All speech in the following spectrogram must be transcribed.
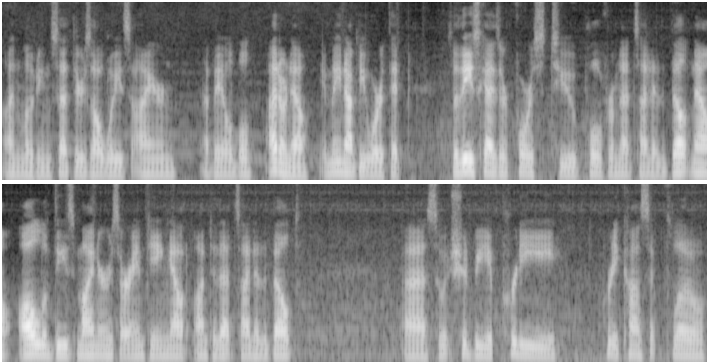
Unloading that there's always iron available. I don't know. It may not be worth it. So these guys are forced to pull from that side of the belt now. All of these miners are emptying out onto that side of the belt. Uh, so it should be a pretty, pretty constant flow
